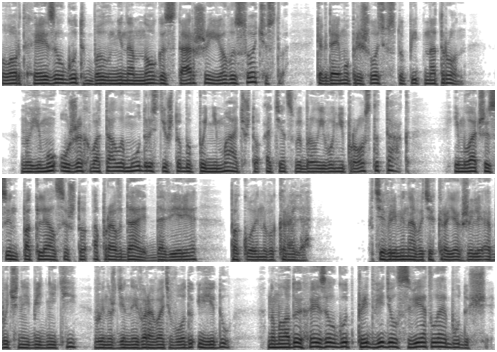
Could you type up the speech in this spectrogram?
Лорд Хейзелгуд был не намного старше ее высочества, когда ему пришлось вступить на трон. Но ему уже хватало мудрости, чтобы понимать, что отец выбрал его не просто так — и младший сын поклялся, что оправдает доверие покойного короля. В те времена в этих краях жили обычные бедняки, вынужденные воровать воду и еду, но молодой Хейзелгуд предвидел светлое будущее.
